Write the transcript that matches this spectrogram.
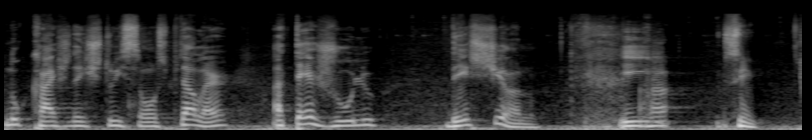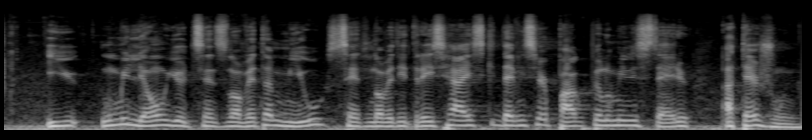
no caixa da instituição hospitalar até julho deste ano. E, ah, sim e 1 milhão e 890 mil 193 reais que devem ser pagos pelo Ministério até junho.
